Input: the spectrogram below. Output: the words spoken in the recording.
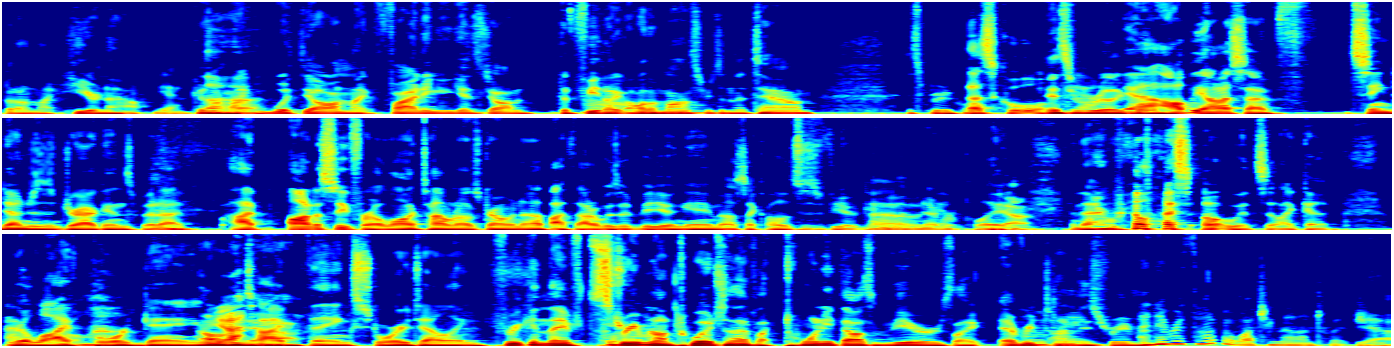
but I'm like here now. Yeah. Because I'm Uh-huh. like with y'all and like fighting against y'all to defeat like all the monsters in the town. It's pretty cool. That's cool. It's Yeah. really cool. Yeah, I'll be honest. I've seen Dungeons and Dragons, but I, I honestly, for a long time when I was growing up, I thought it was a video game. I was like, oh, this is a video game Oh, I've never yeah. played. Yeah. And then I realized, oh, it's like a real life board game Oh, type yeah. thing, storytelling. Freaking, they've streamed on Twitch and they have like twenty thousand viewers like every Oh, time they dang. stream. I never thought about watching that on Twitch. Yeah.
